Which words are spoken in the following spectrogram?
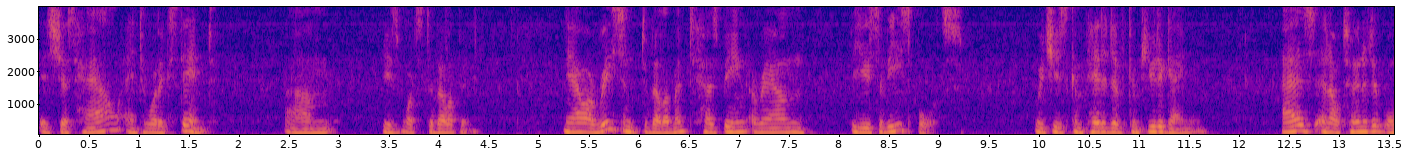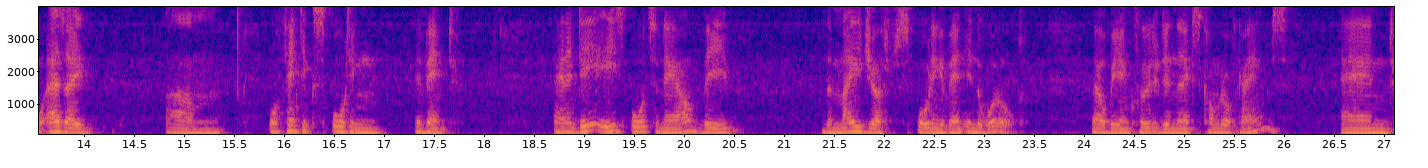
It's just how and to what extent um, is what's developing. Now, a recent development has been around the use of esports, which is competitive computer gaming, as an alternative or as a um, authentic sporting event. And indeed, esports are now the, the major sporting event in the world. They'll be included in the next Commonwealth Games and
